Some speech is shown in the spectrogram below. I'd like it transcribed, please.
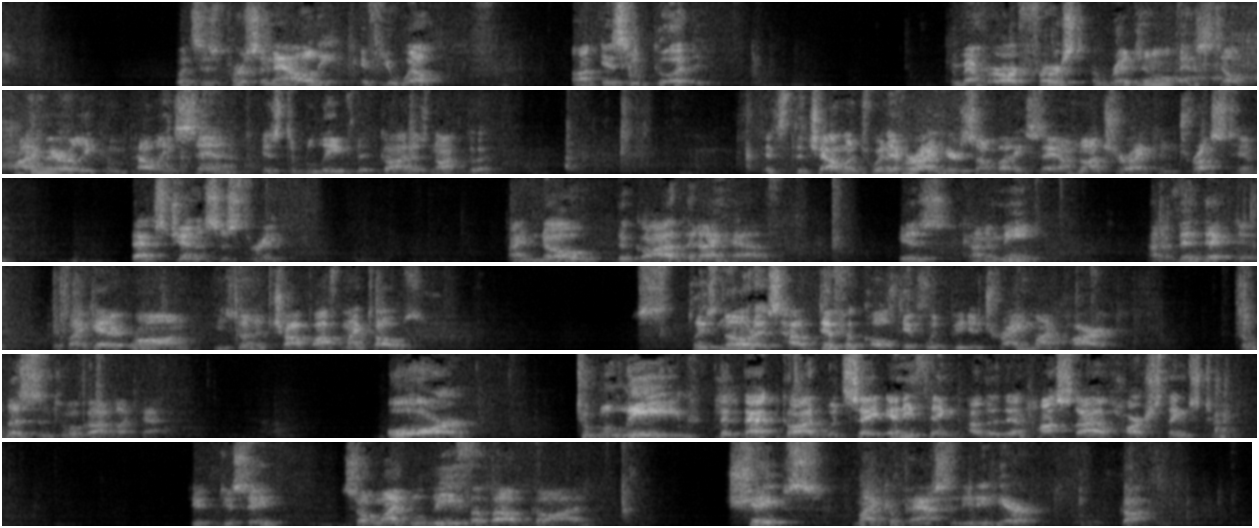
What's His personality, if you will? Uh, is He good? Remember, our first original and still primarily compelling sin is to believe that God is not good. It's the challenge whenever I hear somebody say, I'm not sure I can trust him. That's Genesis 3. I know the God that I have is kind of mean, kind of vindictive. If I get it wrong, he's going to chop off my toes. Please notice how difficult it would be to train my heart to listen to a God like that. Or to believe that that God would say anything other than hostile, harsh things to me. Do you, you see? So my belief about God shapes my capacity to hear God.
